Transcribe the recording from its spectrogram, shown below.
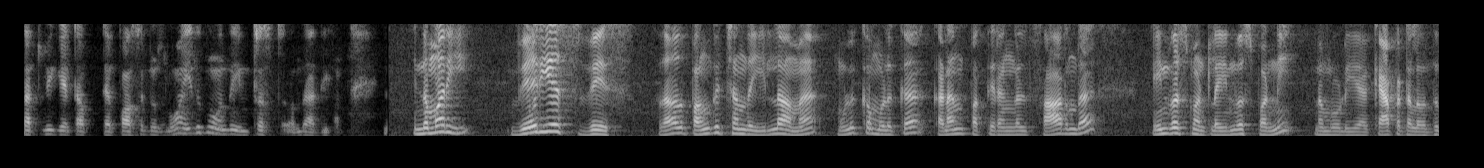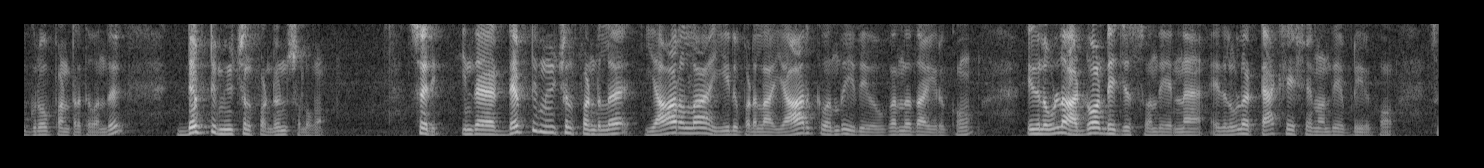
சர்டிஃபிகேட் ஆஃப் டெபாசிட்னு சொல்லுவோம். இதுக்கும் வந்து இன்ட்ரெஸ்ட் வந்து அதிகம். இந்த மாதிரி வேரியஸ் வேஸ் அதாவது பங்குச்சந்தை இல்லாமல் முழுக்க முழுக்க கடன் பத்திரங்கள் சார்ந்த இன்வெஸ்ட்மெண்ட்டில் இன்வெஸ்ட் பண்ணி நம்மளுடைய கேபிட்டலை வந்து க்ரோ பண்ணுறது வந்து டெப்ட் மியூச்சுவல் ஃபண்டுன்னு சொல்லுவோம். சரி இந்த டெப்ட் மியூச்சுவல் ஃபண்டில் யாரெல்லாம் ஈடுபடலாம்? யாருக்கு வந்து இது உகந்ததாக இருக்கும்? இதில் உள்ள அட்வான்டேஜஸ் வந்து என்ன? இதில் உள்ள டாக்ஸேஷன் வந்து எப்படி இருக்கும்? ஸோ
